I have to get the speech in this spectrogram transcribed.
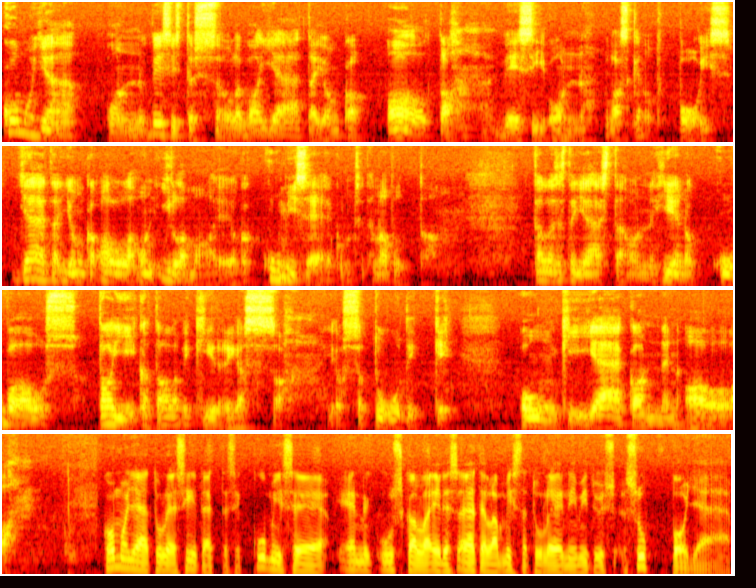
Komojää on vesistössä oleva jäätä, jonka alta vesi on laskenut pois. Jäätä, jonka alla on ilmaa ja joka kumisee, kun sitä naputtaa. Tällaisesta jäästä on hieno kuvaus Taikatalvikirjassa, jossa tuutikki onki jääkannen alla. Komojää tulee siitä, että se kumisee. En uskalla edes ajatella, mistä tulee nimitys suppojää.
